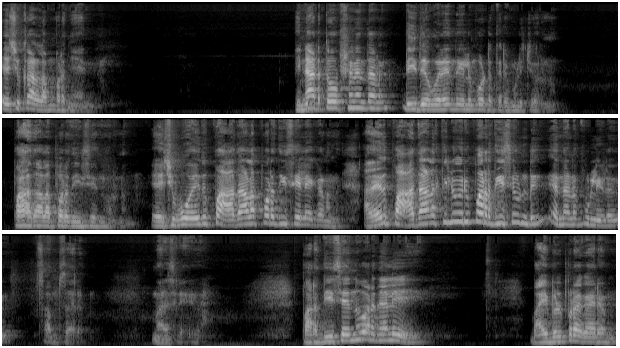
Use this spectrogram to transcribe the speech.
യേശു കള്ളം പറഞ്ഞായിരുന്നു പിന്നെ അടുത്ത ഓപ്ഷൻ എന്താണ്? ഇത് ഇതേപോലെ എന്തെങ്കിലും പൊട്ടത്തരം വിളിച്ചു പറയണം പാതാള പ്രതീസ എന്ന് പറഞ്ഞു യേശു പോയത് പാതാള പ്രതീസയിലേക്കാണെന്ന് അതായത് പാതാളത്തിലും ഒരു പ്രതീസ ഉണ്ട് എന്നാണ് പുള്ളിയുടെ സംസാരം. മനസ്സിലായോ? പർദീസ എന്ന് പറഞ്ഞാൽ ബൈബിൾ പ്രകാരം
